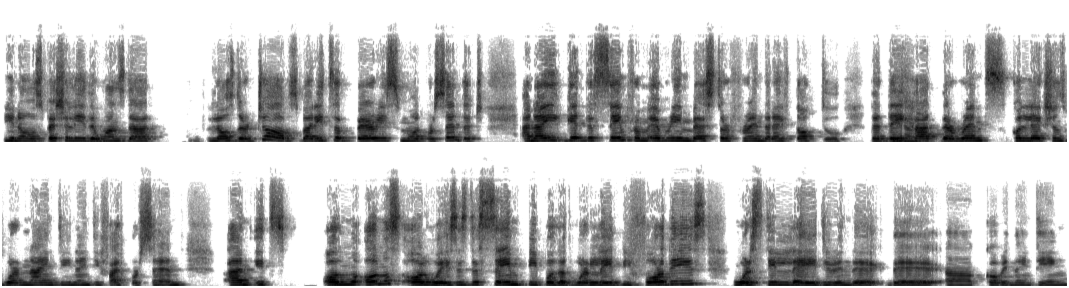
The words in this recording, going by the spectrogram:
you know especially the ones that lost their jobs but it's a very small percentage. And i get the same from every investor friend that i've talked to that they yeah. had their rents collections were 90 95% and it's almost always is the same people that were late before this were still late during the the uh, covid-19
